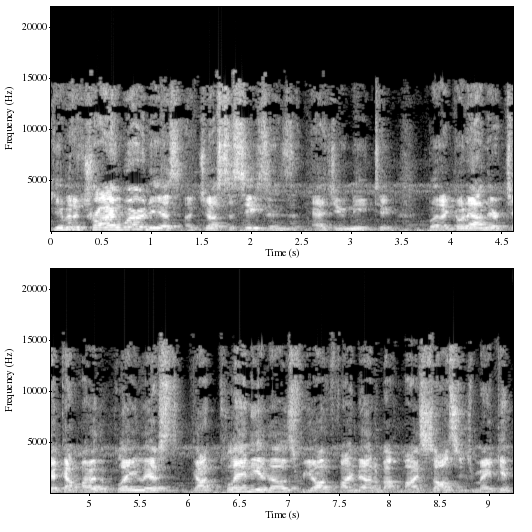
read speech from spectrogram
give it a try where it is. Adjust the seasons as you need to. But uh, go down there, check out my other playlist. Got plenty of those for y'all to find out about my sausage making.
